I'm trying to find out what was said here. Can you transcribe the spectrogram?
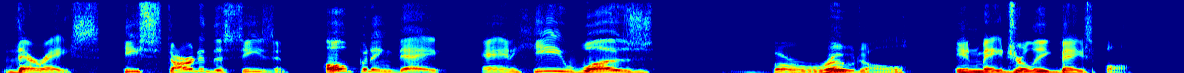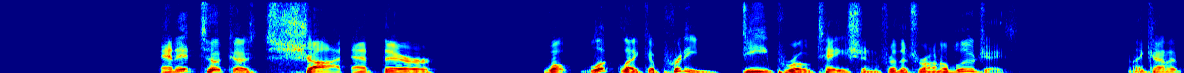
their ace. He started the season opening day and he was brutal in Major League Baseball. And it took a shot at their what looked like a pretty deep rotation for the Toronto Blue Jays. And they kind of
